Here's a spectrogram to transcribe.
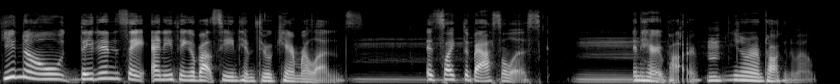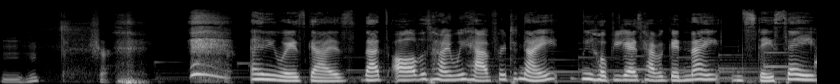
you know, they didn't say anything about seeing him through a camera lens. Mm. It's like the basilisk Mm, in Harry Potter. Hmm. You know what I'm talking about. Mm-hmm. sure. Anyways, guys, that's all the time we have for tonight. We hope you guys have a good night and stay safe.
